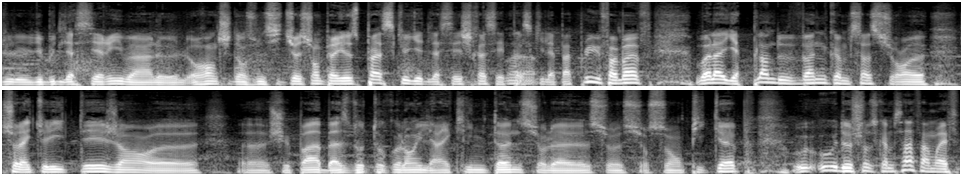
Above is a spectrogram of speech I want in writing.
du début de la série, ben, le, le ranch est dans une situation périlleuse parce qu'il y a de la sécheresse et Voilà. parce qu'il n'a pas plu. Enfin bref, voilà, il y a plein de vannes comme ça sur, euh, sur l'actualité, genre, euh, euh, je sais pas, à base d'autocollant Hillary Clinton sur, le, sur, sur son pick-up ou, ou de choses comme ça. Enfin bref,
